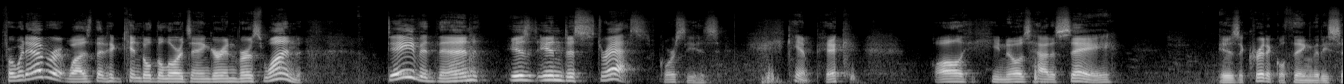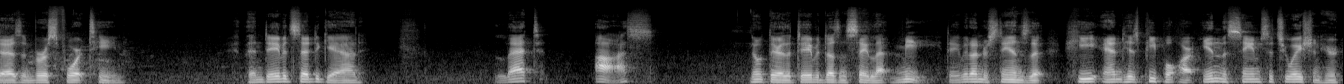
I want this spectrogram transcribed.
for whatever it was that had kindled the Lord's anger in verse 1. David then is in distress. Of course, he is. He can't pick. All he knows how to say is a critical thing that he says in verse 14. Then David said to Gad, Let us, note there that David doesn't say, Let me. David understands that he and his people are in the same situation here.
